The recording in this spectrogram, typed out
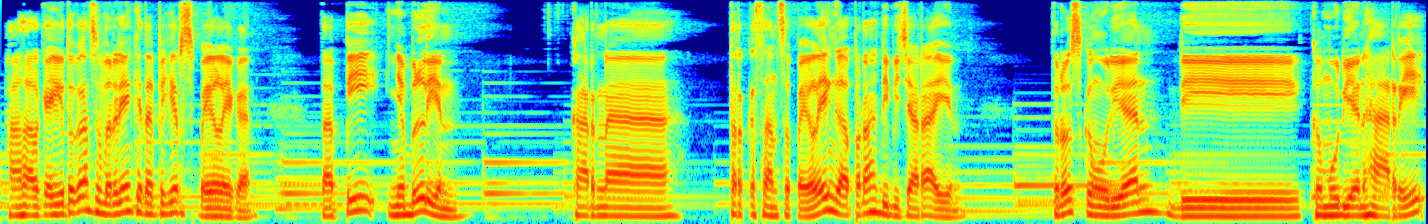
Hal-hal kayak gitu kan sebenarnya kita pikir sepele kan. Tapi nyebelin. Karena terkesan sepele nggak pernah dibicarain. Terus kemudian di kemudian hari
